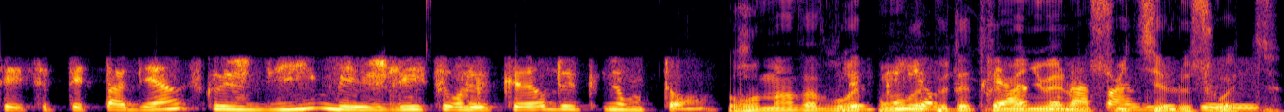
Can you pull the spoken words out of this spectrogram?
c'est peut-être pas bien ce que je dis, mais je l'ai sur le cœur depuis longtemps. Romain va vous répondre et peut-être Emmanuel ensuite si elle le souhaite.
